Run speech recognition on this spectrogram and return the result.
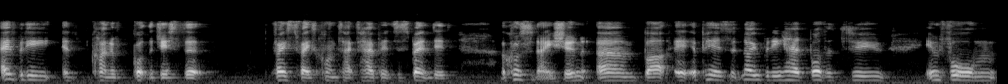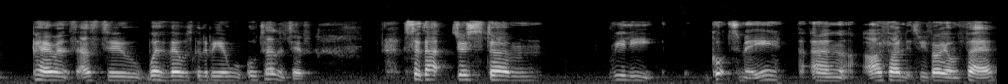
everybody had kind of got the gist that face to face contact had been suspended across the nation, um, but it appears that nobody had bothered to inform parents as to whether there was going to be an alternative so that just um, really got to me, and I found it to be very unfair.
